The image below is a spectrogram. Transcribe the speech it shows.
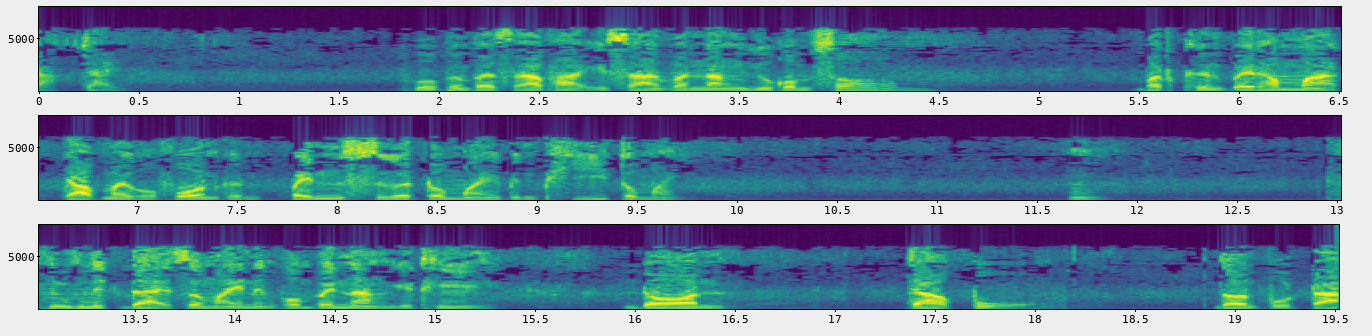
จากใจพูดเป็นภาษาภาคอีสานว่านั่งอยู่กลมซ้อม บัดขึ้นไปทำมาดจับไมโครโฟนขึ้น เป็นเสือตัวใหม่เป็นผีตัวใหม่นึกได้สมัยหนึ่งผมไปนั่งอยู่ที่ ดอนเจ้าปู่ ดอนปูตา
